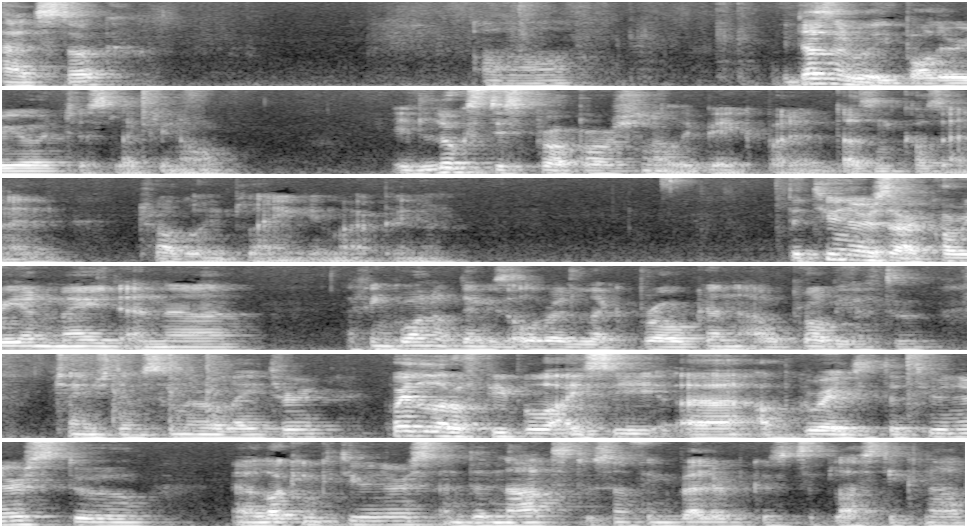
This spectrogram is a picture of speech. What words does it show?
headstock. Uh, it doesn't really bother you, just like, you know, It looks disproportionately big, but it doesn't cause any trouble in playing, in my opinion. The tuners are Korean made and uh, I think one of them is already like broken. I'll probably have to change them sooner or later. Quite a lot of people I see uh, upgrade the tuners to uh, locking tuners and the nut to something better because it's a plastic nut.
